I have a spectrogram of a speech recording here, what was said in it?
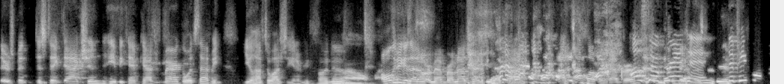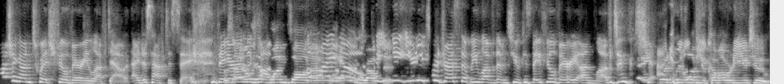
there's been distinct action. He became Captain America. What's that mean? You'll have to watch the interview to find out. Oh, my Only because I don't remember. I'm not trying to be that guy. I just don't remember. Also, Brandon, honest with you. the people watching on Twitch feel very left out. I just have to say. they Listen, I are in the comments. one phone. Oh, I already know. dropped But you it. Need, you need to address that we love them too because they feel very unloved in the Hey, chat. Twitch, we love you. Come over to YouTube.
